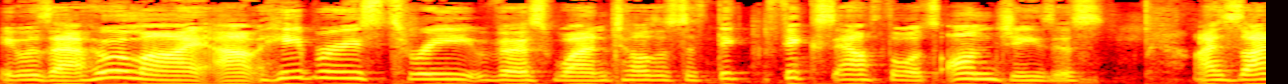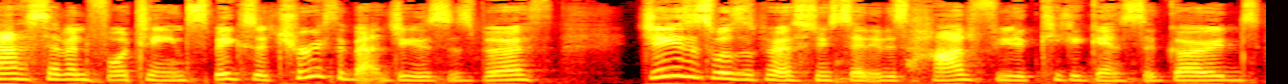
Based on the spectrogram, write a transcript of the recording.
It was uh, Who Am I? Uh, Hebrews 3 verse 1 tells us to thi- fix our thoughts on Jesus. Isaiah 7.14 speaks the truth about Jesus' birth. Jesus was the person who said it is hard for you to kick against the goads.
